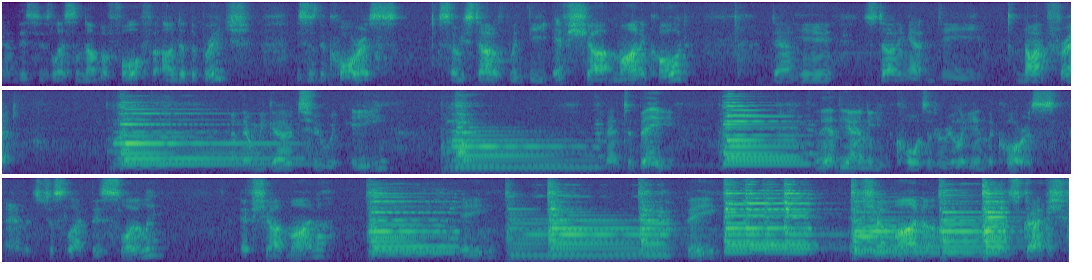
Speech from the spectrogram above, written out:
And this is lesson number four for Under the Bridge. This is the chorus. So we start off with the F sharp minor chord down here starting at the ninth fret. And then we go to E, and then to B. And they're the only chords that are really in the chorus. And it's just like this slowly. F sharp minor, E, B, scratch,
